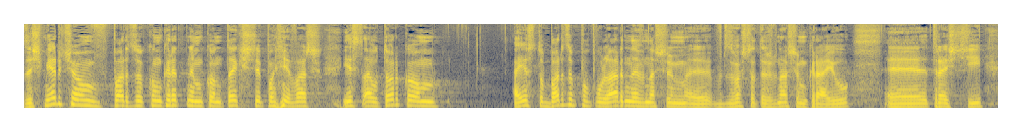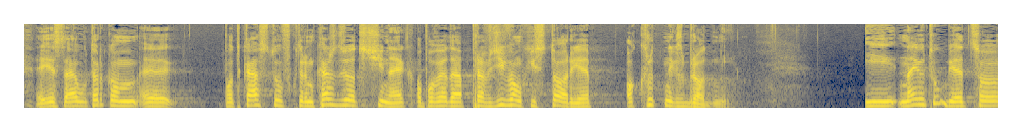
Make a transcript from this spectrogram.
Ze śmiercią w bardzo konkretnym kontekście, ponieważ jest autorką, a jest to bardzo popularne w naszym, e, zwłaszcza też w naszym kraju, e, treści. Jest autorką e, podcastu, w którym każdy odcinek opowiada prawdziwą historię okrutnych zbrodni. I na YouTubie co,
